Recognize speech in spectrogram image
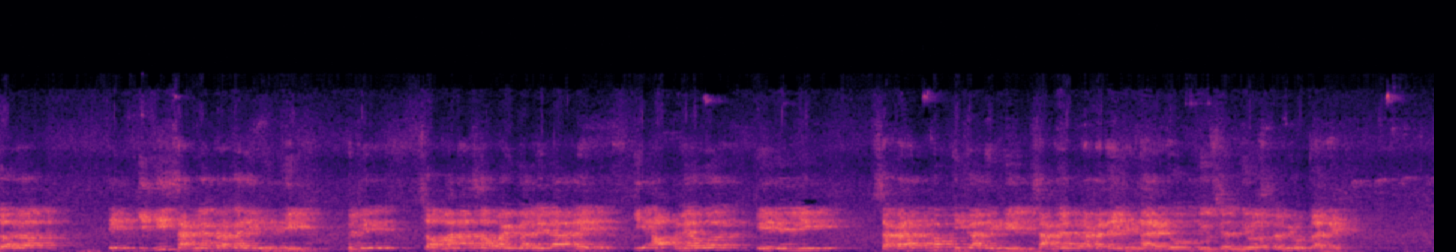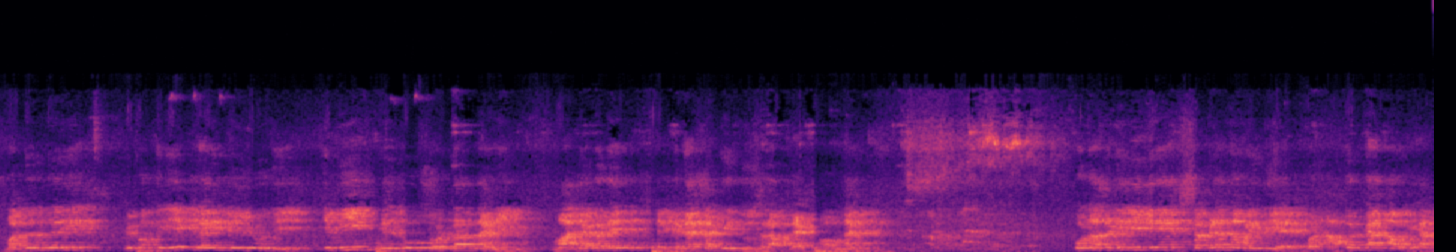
तर ते किती चांगल्या प्रकारे घेतील म्हणजे जमानाचा वाईट आलेला आहे की आपल्यावर केलेली सकारात्मक टीका देखील चांगल्या प्रकारे घेणारे लोक दिवसेंदिवस कमी होत आहेत. मध्यंतरी मी फक्त एक लाईन लिहिली होती की मी फेसबुक सोडणार नाही माझ्याकडे फेकण्यासाठी दुसरा प्लॅटफॉर्म नाही. कोणासाठी लिहिली आहे? सगळ्यांना माहिती आहे पण आपण काय नाव घ्या?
